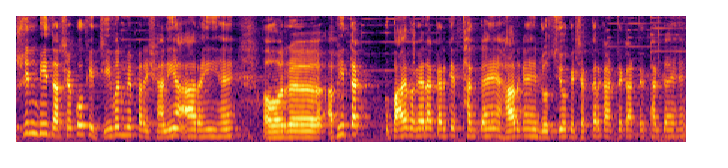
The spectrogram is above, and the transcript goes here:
जिन भी दर्शकों के जीवन में परेशानियाँ आ रही हैं और अभी तक उपाय वगैरह करके थक गए हैं, हार गए हैं, जोशियों के चक्कर काटते काटते थक गए हैं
